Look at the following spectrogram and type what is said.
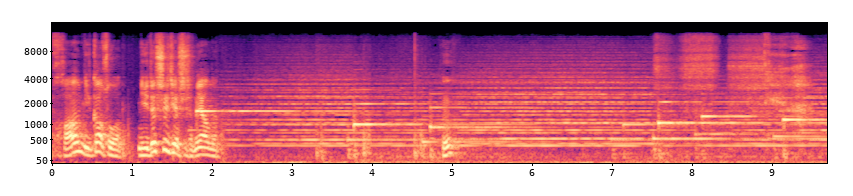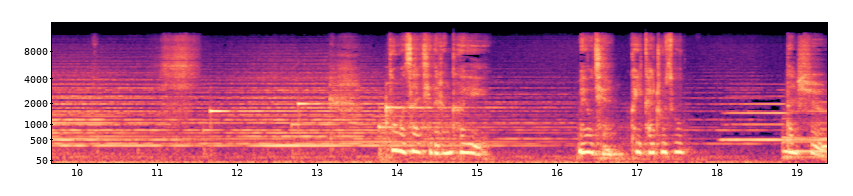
好，你告诉我，你的世界是什么样的？嗯。跟我在一起的人可以没有钱，可以开出租，但是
